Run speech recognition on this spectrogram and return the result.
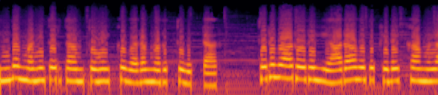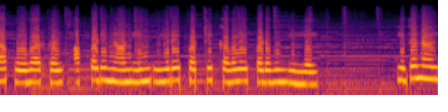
இந்த மனிதர் தான் துணைக்கு வர மறுத்துவிட்டார். திருவாரூரில் யாராவது கிடைக்காமலா போவார்கள் அப்படி நான் என் உயிரை பற்றி கவலைப்படவும் இல்லை. இதனால்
